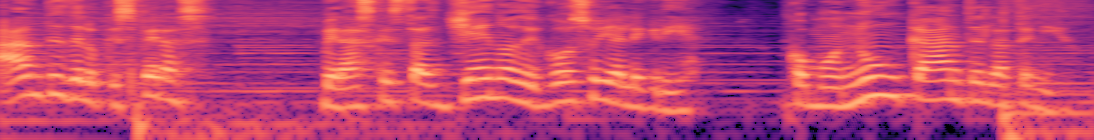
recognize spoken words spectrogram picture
antes de lo que esperas, verás que estás lleno de gozo y alegría, como nunca antes la has tenido.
